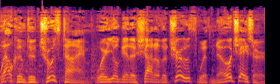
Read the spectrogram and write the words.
Welcome to Truth Time, where you'll get a shot of the truth with no chaser.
